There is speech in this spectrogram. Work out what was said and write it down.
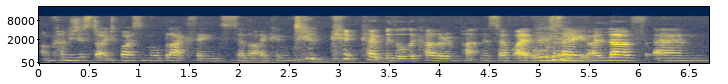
I'm kind of just starting to buy some more black things so that I can cope with all the colour and pattern and stuff. I also I love um,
